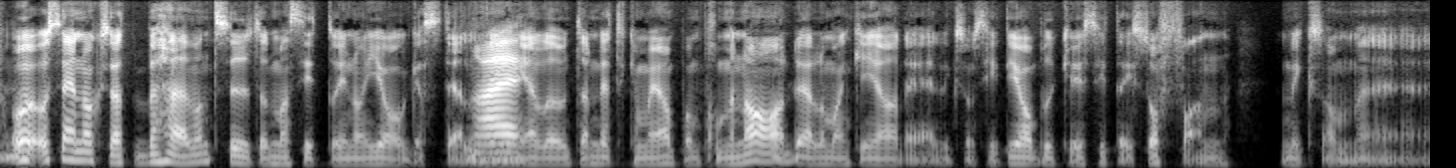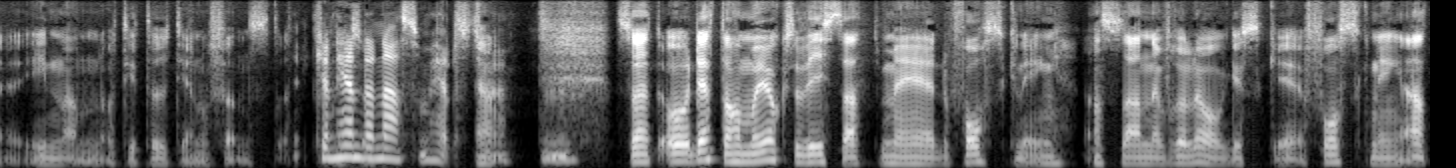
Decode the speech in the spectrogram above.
Mm. Och, och sen också att det behöver inte se ut att man sitter i någon yogaställning, Nej. eller, utan det kan man göra på en promenad eller man kan göra det, liksom, jag brukar ju sitta i soffan liksom, eh, innan och titta ut genom fönstret. Det kan hända liksom. när som helst. Ja. Mm. Så att, och detta har man ju också visat med forskning, alltså neurologisk eh, forskning, att,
